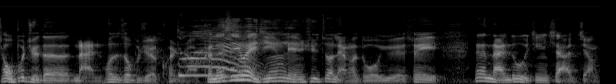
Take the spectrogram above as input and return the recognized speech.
那、嗯、我不觉得难，或者说不觉得困扰，可能是因为已经连续做两个多月，所以那个难度已经下降了。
